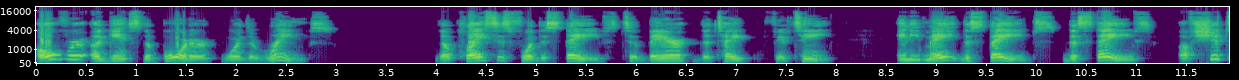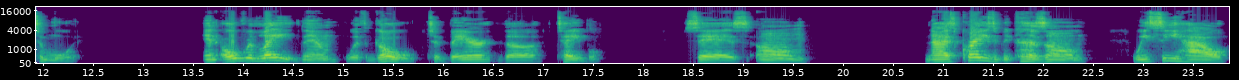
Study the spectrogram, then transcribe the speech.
Over against the border were the rings, the places for the staves to bear the table. 15. And he made the staves, the staves of shittim wood, and overlaid them with gold to bear the table. Says, um, now it's crazy because um we see how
